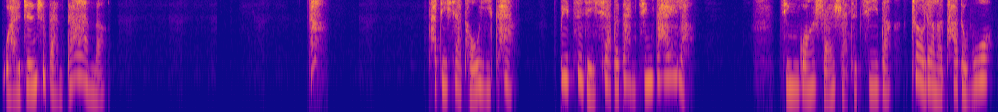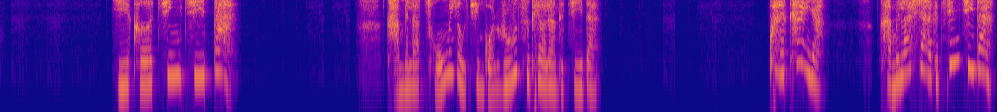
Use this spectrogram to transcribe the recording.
我还真是胆大呢。”低下头一看，被自己下的蛋惊呆了。金光闪闪的鸡蛋照亮了他的窝，一颗金鸡蛋。卡梅拉从没有见过如此漂亮的鸡蛋。快来看呀，卡梅拉下了个金鸡蛋！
